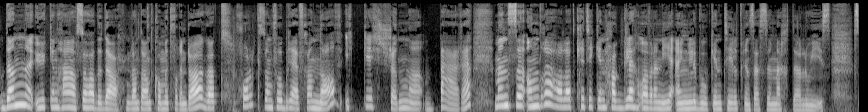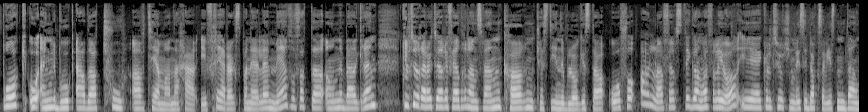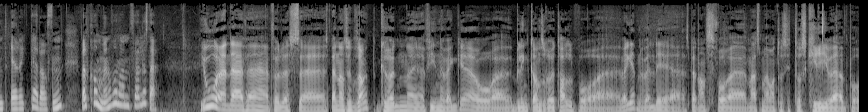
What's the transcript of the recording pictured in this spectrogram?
Denne uken her så har det da bl.a. kommet for en dag at folk som får brev fra Nav, ikke skjønner bæret, mens andre har latt kritikken hagle over den nye engleboken til prinsesse Märtha Louise. Språk og englebok er da to av temaene her i Fredagspanelet med forfatter Arne Berggren, kulturredaktør i Fedrelandsvennen Karen Kristine Blågestad og for aller første gang, i hvert fall i år, i kulturjournalist i Dagsavisen Bernt Erik Pedersen. Velkommen. Hvordan føles det? Jo, det eh, føles eh, spennende og interessant. Grønne, fine vegger og eh, blinkende røde tall på veggen. Veldig spennende for meg som er vant til å sitte og skrive på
